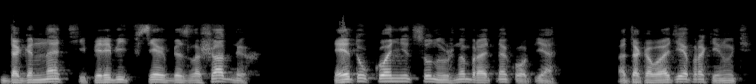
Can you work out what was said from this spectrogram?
догнать и перебить всех безлошадных, эту конницу нужно брать на копья, атаковать и опрокинуть.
